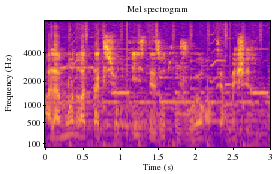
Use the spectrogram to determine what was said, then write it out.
à la moindre attaque surprise des autres joueurs enfermés chez eux.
